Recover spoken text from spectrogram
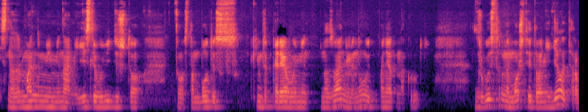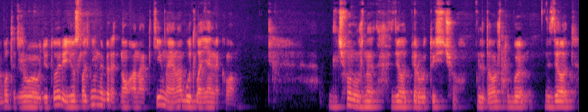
с нормальными именами. Если вы видите, что у вас там боты с какими-то корявыми названиями, ну, это понятно, накрутки. С другой стороны, можете этого не делать, а работать в живой аудитории, ее сложнее набирать, но она активная, и она будет лояльна к вам. Для чего нужно сделать первую тысячу? Для того, чтобы сделать,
